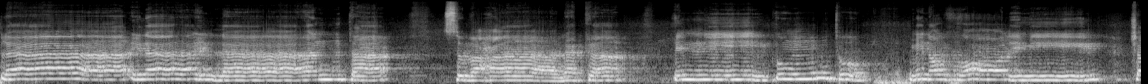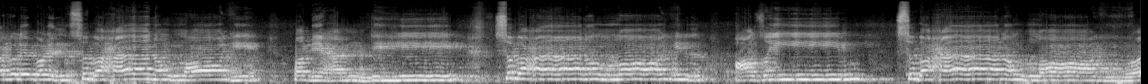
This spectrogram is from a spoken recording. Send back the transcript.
لا إله إلا أنت سبحانك إني كنت من الظالمين সকলে বলেন সুবহানাল্লাহি ওয়া বিহামদিহি সুবহানাল্লাহিল আযীম সুবহানাল্লাহি ওয়া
